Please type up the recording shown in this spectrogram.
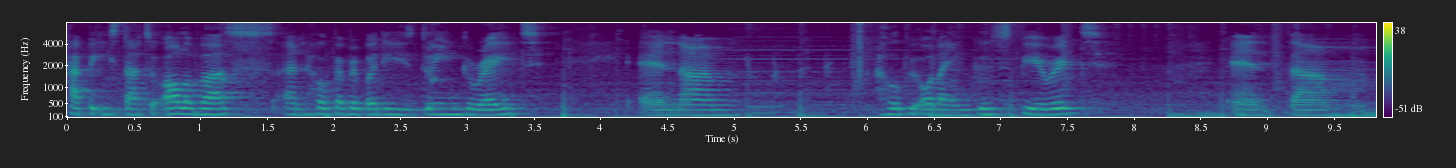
happy Easter to all of us and hope everybody is doing great. And um, I hope you all are in good spirit. And um,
